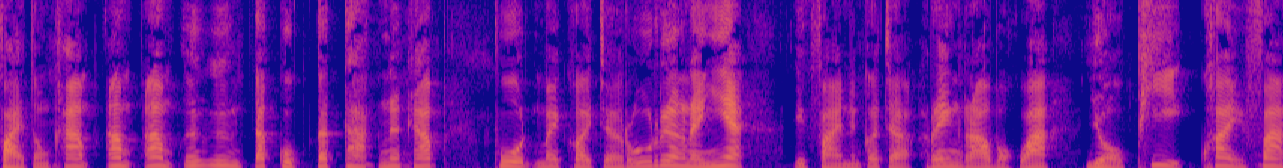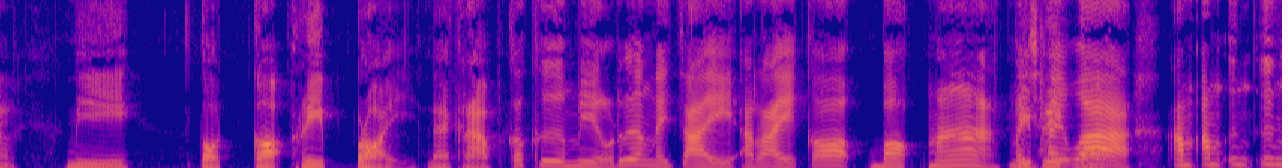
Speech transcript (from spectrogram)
ฝ่ายตรงข้ามอ้ำอ้ำอึ้งอึ้งตะกุกตะกักนะครับ พูดไม่ค่อยจะรู้เรื่องอะไรเงี้ยอีกฝ่ายหนึ่งก็จะเร่งร้าวบอกว่าโยพี่ไขว้ฟั่งมีตดก็รีบปล่อยนะครับ ก็คือมีเรื่องในใจอะไรก็บอกมา ไม่รีใช่บๆบอกว่าอ้ำอ้ำอึ้งอึ้ง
